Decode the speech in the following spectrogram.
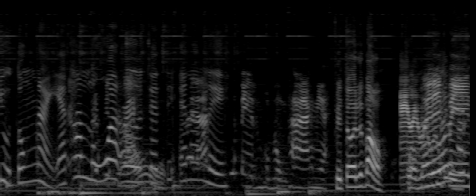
อยู่ตรงไหนอะถ้ารู้ว่าเออจะไอ้นั่นเลยเป็นผมหลงทางเนี่ยพี่โตหรือเปล่า ผมไม่ได้เป็น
